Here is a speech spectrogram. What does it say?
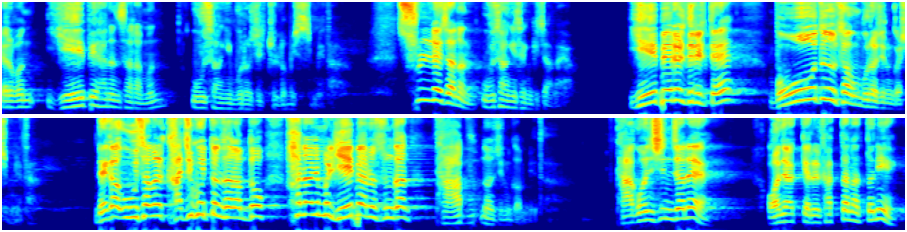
여러분, 예배하는 사람은 우상이 무너질 줄로 믿습니다. 순례자는 우상이 생기잖아요. 예배를 드릴 때 모든 우상은 무너지는 것입니다. 내가 우상을 가지고 있던 사람도 하나님을 예배하는 순간 다 무너지는 겁니다. 다곤 신전에 언약계를 갖다 놨더니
